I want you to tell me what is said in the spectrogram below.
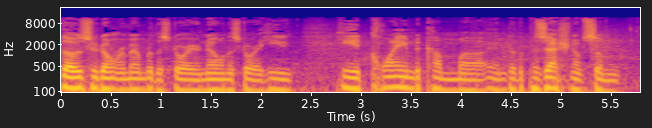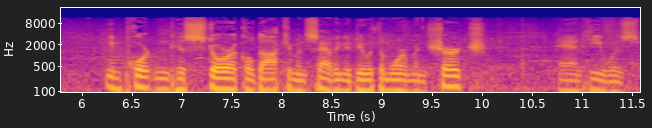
those who don't remember the story or know the story, he he had claimed to come uh, into the possession of some important historical documents having to do with the Mormon Church, and he was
